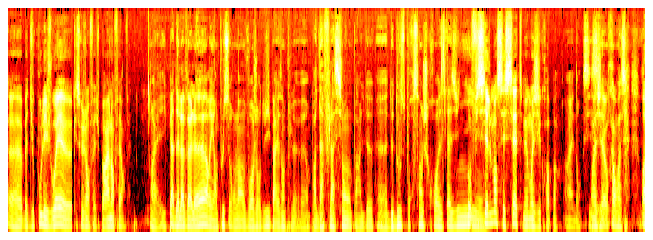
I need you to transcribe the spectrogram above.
Euh, bah, du coup, les jouets, euh, qu'est-ce que j'en fais? Je peux rien en faire en fait. Ouais, ils perdent de la valeur et en plus, on, là, on voit aujourd'hui, par exemple, euh, on parle d'inflation, on parle de, euh, de 12%, je crois, aux États-Unis. Officiellement, c'est 7, mais moi j'y crois pas. Ouais, donc c'est. Après, on va, se- on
